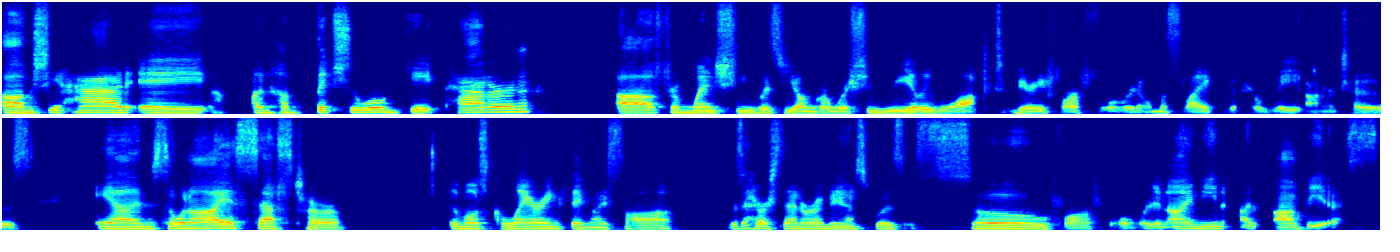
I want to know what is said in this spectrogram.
Um, she had a an habitual gait pattern uh, from when she was younger, where she really walked very far forward, almost like with her weight on her toes. And so when I assessed her, the most glaring thing I saw was that her center of mass was so far forward, and I mean obvious,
